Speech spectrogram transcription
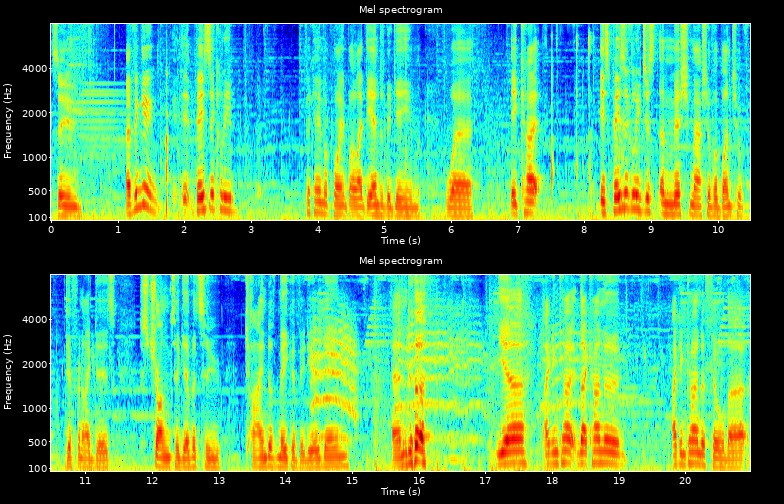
So, I think it, it basically became a point by, like, the end of the game where it kind it's basically just a mishmash of a bunch of different ideas strung together to kind of make a video game. And, uh, yeah, I can kind that kind of, I can kind of feel that.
